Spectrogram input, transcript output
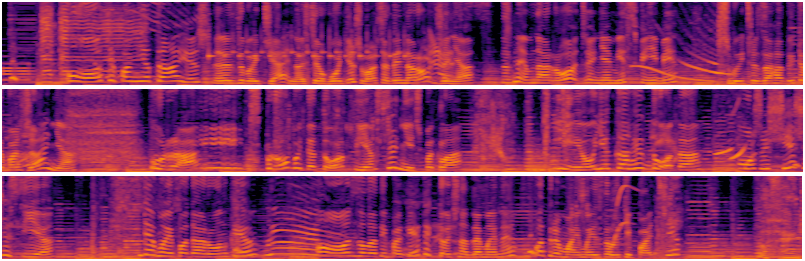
Ти пам'ятаєш? Е, Звичайно, сьогодні ж ваше день народження. З днем народження, міс Фібі. Швидше загадуйте бажання. Ура! Спробуйте торт, я всю ніч пекла. Іо, яка гидота. Може, ще щось є? Де мої подарунки? О, золотий пакетик точно для мене. Потримай мої золоті патчі.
